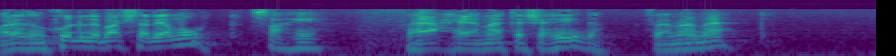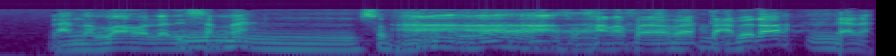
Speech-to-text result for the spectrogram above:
ولكن كل بشر يموت. صحيح. فيحيى مات شهيدا فما مات؟ لأن الله هو الذي سماه. سبحان آه الله. آه آه سبحان الله. التعبير يعني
